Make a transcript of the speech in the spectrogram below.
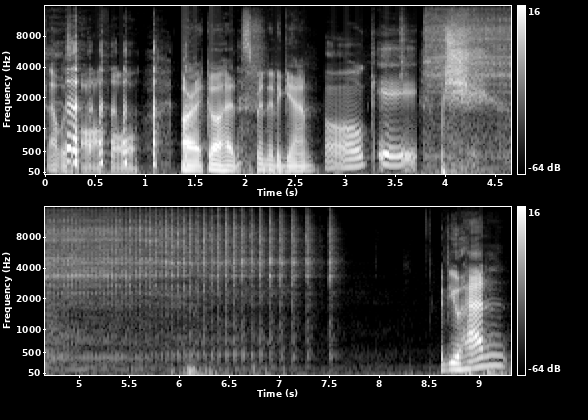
That was awful. All right, go ahead, spin it again. Okay. If you hadn't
